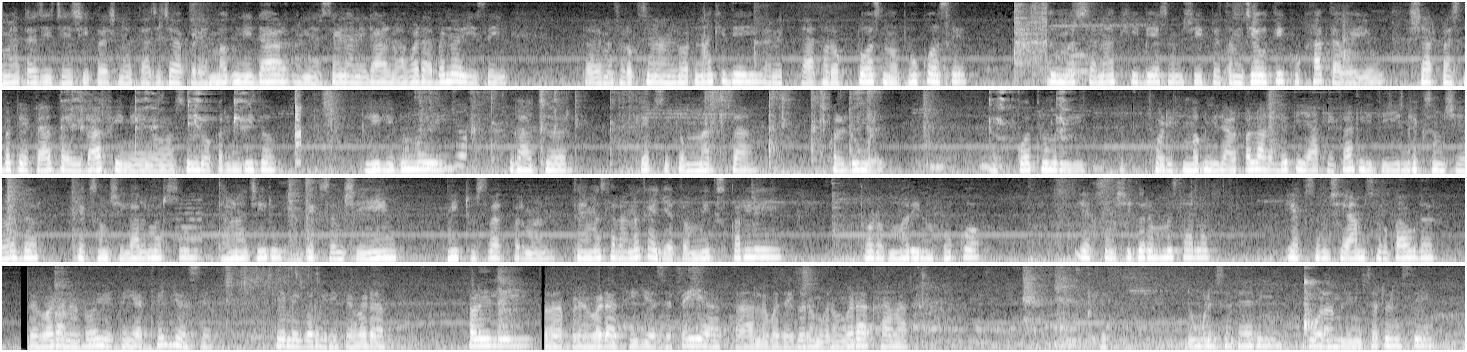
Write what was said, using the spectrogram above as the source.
માતાજી, જય શ્રી કૃષ્ણ. તો આજે જો આપણે મગની દાળ અને શેણાની દાળના વડા બનાવીએ છીએ, તો એમાં થોડોક શેણાનો લોટ નાખી દઈએ અને આ થોડોક ટોસનો ભૂકો છે. દુ મરચાં નાખી બે ચમચી તમે જેવું તીખું ખાતા હોય એવું. ચાર પાંચ બટેટા હતા, એ બાફીને એનો સૂંદો કરીને દીધો. લીલી ડુંગળી, ગાજર, કેપ્સિકમ મરચાં, કલ ડુંગળી. કોથમરી, થોડીક મગની દાળ પલાળી લીધી આખી કાઢી લીધી. એક ચમચી હળદર એક ચમચી લાલ મરચું ધાણા જીરું, એક ચમચી હિંગ, મીઠું સ્વાદ પ્રમાણે. તો એ મસાલા નખાઈ ગયા તો મિક્સ કરી લઈ થોડોક મરીનો ભૂકો, એક ચમચી ગરમ મસાલો, એક ચમચી આમસૂર પાવડર વડાનો ડોયો તૈયાર થઈ ગયો છે. તેલે ગરવી રીતે વડા તળી લઈ હવે આપણે વડા થઈ ગયા છે તૈયાર. તો આલો બધા ગરમ ગરમ વડા ખાવા. ડુંગળી સુધારી ગોળ આંબલીની ચટણી છે.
